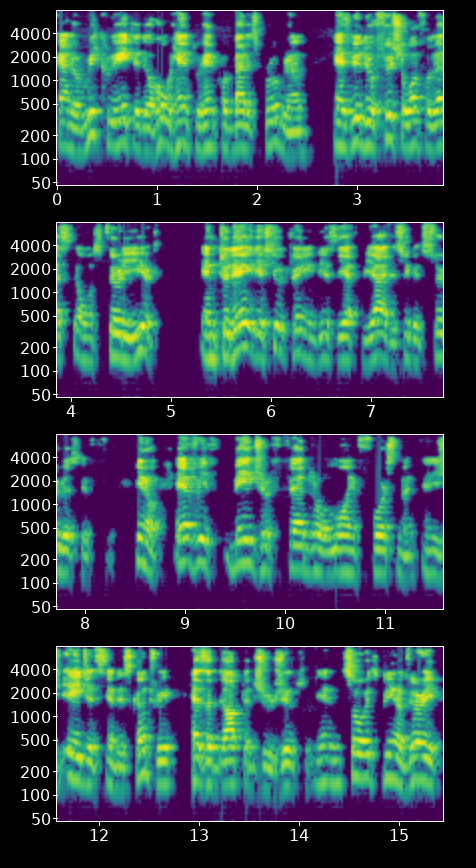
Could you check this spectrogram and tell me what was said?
kind of recreated the whole hand-to-hand combatives program, and it's been the official one for the last almost 30 years. And today they're still training this, the FBI, the Secret Service, the, you know, every major federal law enforcement agency in this country has adopted jiu-jitsu. And so it's been a very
